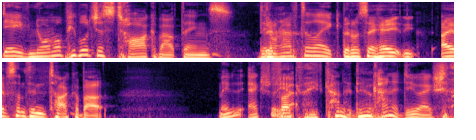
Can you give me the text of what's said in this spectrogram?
Dave, normal people just talk about things. They They're- don't have to like They don't say, hey, I have something to talk about. maybe they- actually Fuck, they kind of do. kind of do actually.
